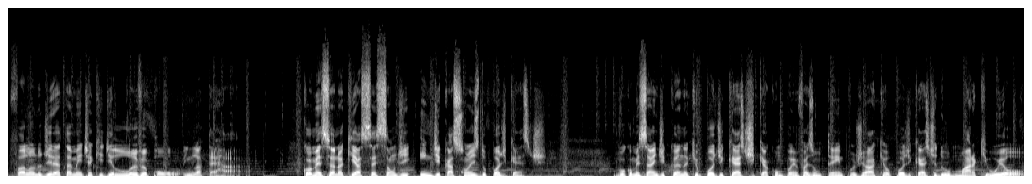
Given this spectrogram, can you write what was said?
falando diretamente aqui de Liverpool, Inglaterra. Começando aqui a sessão de indicações do podcast. Vou começar indicando aqui o podcast que acompanho faz um tempo já, que é o podcast do Mark Will.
